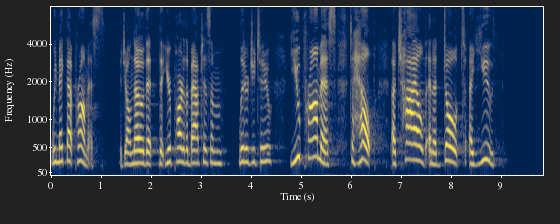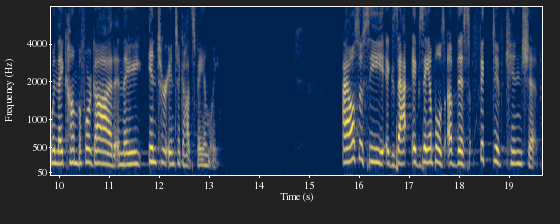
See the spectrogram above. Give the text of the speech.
we make that promise. Did y'all know that, that you're part of the baptism liturgy too? You promise to help a child, an adult, a youth when they come before God and they enter into God's family. I also see exa- examples of this fictive kinship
